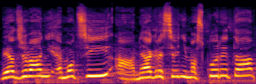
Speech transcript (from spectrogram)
Vyjadřování emocí a neagresivní maskulinita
